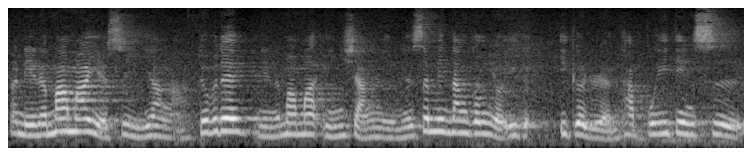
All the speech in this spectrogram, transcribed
那你的妈妈也是一样啊，对不对？你的妈妈影响你，你的生命当中有一个一个人，他不一定是，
